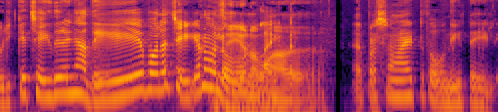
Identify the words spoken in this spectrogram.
ഒരിക്കൽ ചെയ്തു കഴിഞ്ഞാൽ അതേപോലെ ചെയ്യണമല്ലോ. പ്രശ്നമായിട്ട് തോന്നിയിട്ടേ ഇല്ല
